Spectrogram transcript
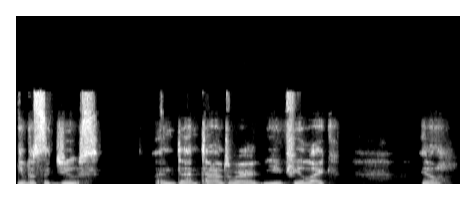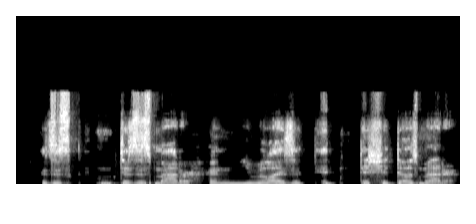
give us the juice. And, and times where you feel like, you know, is this does this matter? And you realize that it, this shit does matter,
